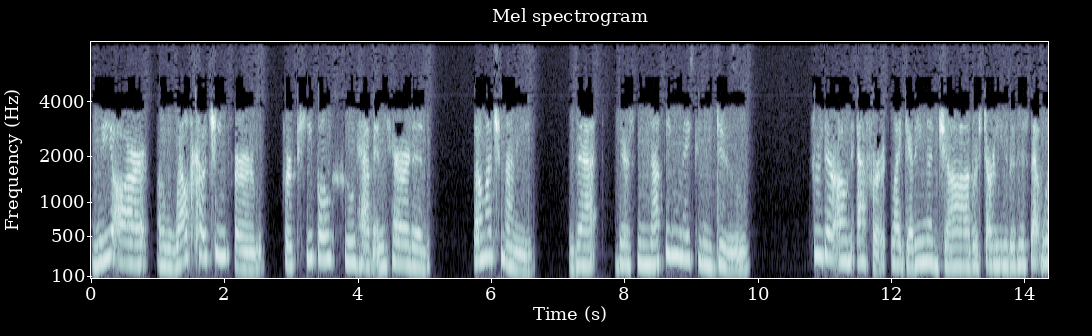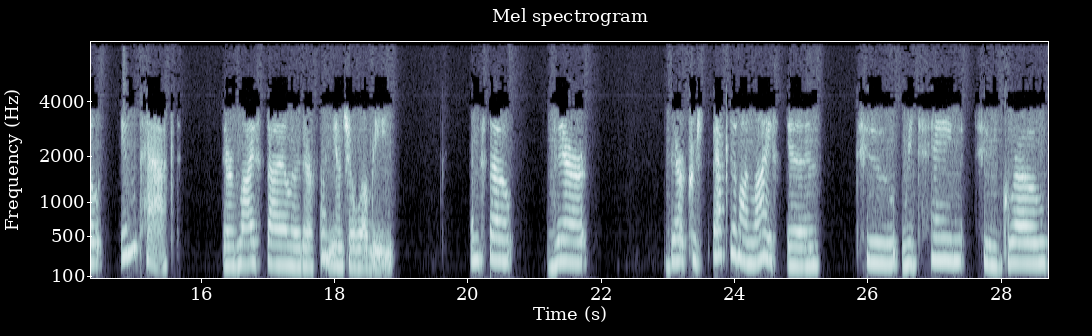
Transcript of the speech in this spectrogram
we are a wealth coaching firm for people who have inherited so much money that there's nothing they can do through their own effort, like getting a job or starting a business that will impact their lifestyle or their financial well-being. And so their their perspective on life is to retain, to grow,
